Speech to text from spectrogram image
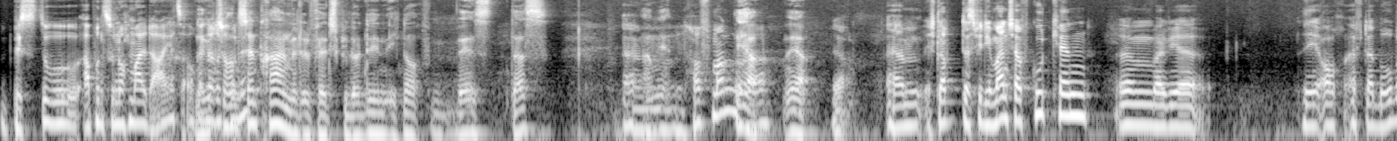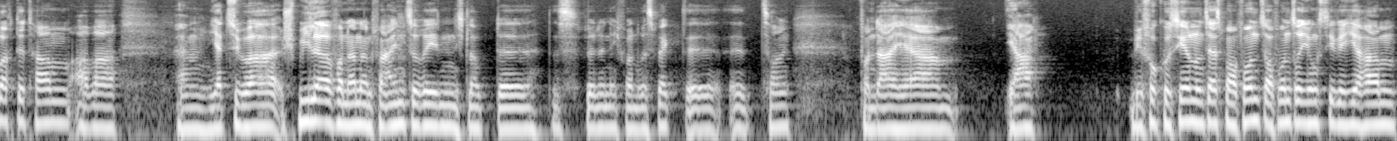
bist du ab und zu noch mal da jetzt auch? Da gibt es noch einen zentralen Mittelfeldspieler, den ich noch. Wer ist das? Ähm, Hoffmann? Ja, oder? ja. ja. Ähm, ich glaube, dass wir die Mannschaft gut kennen, ähm, weil wir sie auch öfter beobachtet haben, aber ähm, jetzt über Spieler von anderen Vereinen zu reden, ich glaube, das würde nicht von Respekt äh, äh, zollen. Von daher, ja, wir fokussieren uns erstmal auf uns, auf unsere Jungs, die wir hier haben.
